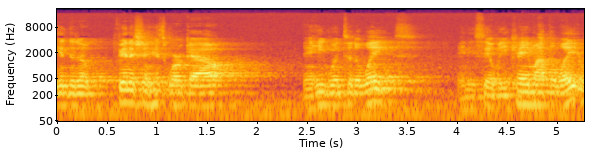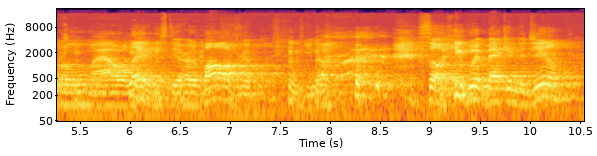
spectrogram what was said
ended up finishing his workout and he went to the weights. And he said when he came out the weight room an hour later, he still heard the ball dribbling, you know? so he went back in the gym.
